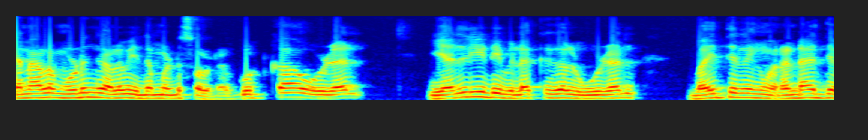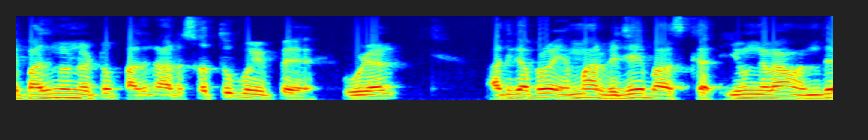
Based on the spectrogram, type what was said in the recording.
என்னால் முடிஞ்ச அளவு இதை மட்டும் சொல்றேன். குட்கா ஊழல் எல்இடி விளக்குகள் ஊழல் வைத்தியலிங்கம் ரெண்டாயிரத்தி பதினொன்று டு பதினாறு சொத்து குவிப்பு ஊழல் அதுக்கப்புறம் எம்ஆர் விஜயபாஸ்கர் இவங்கெல்லாம் வந்து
